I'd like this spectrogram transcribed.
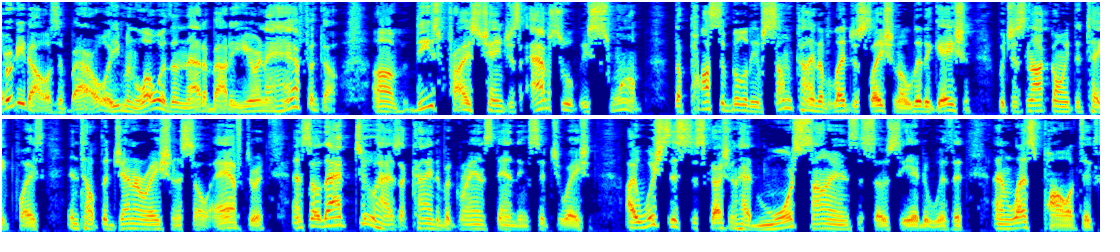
$30 a barrel, or even lower than that about a year and a half ago. Um, these price changes absolutely swamp the possibility of some kind of legislation or litigation, which is not going to take place until the generation or so after it. And so that too has a kind of a grandstanding situation. I wish this discussion had more science associated with it and less politics.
